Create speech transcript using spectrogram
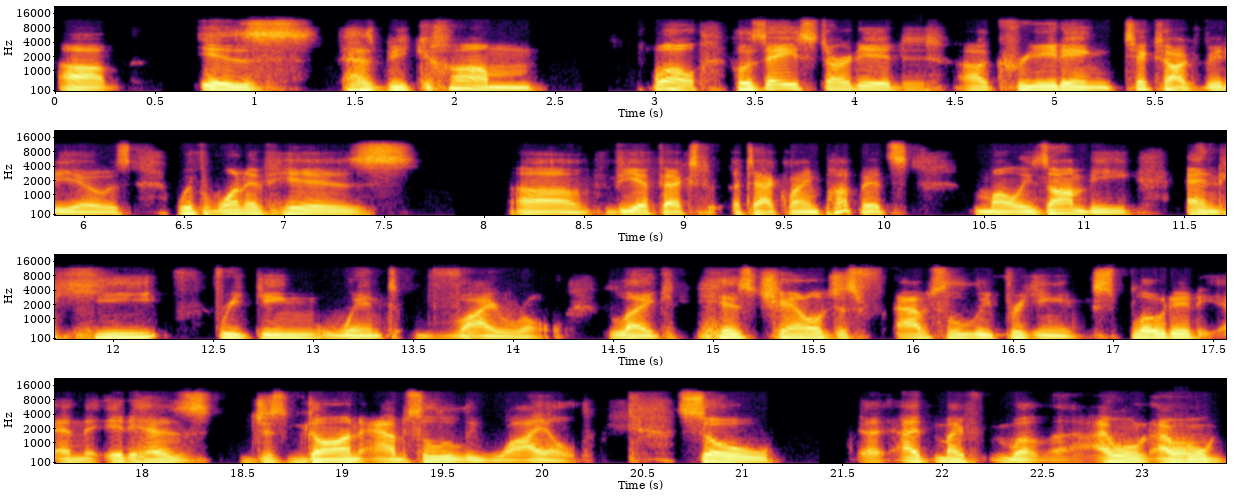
uh, is has become well. Jose started uh, creating TikTok videos with one of his uh, VFX attack line puppets, Molly Zombie, and he freaking went viral. Like his channel just absolutely freaking exploded, and it has just gone absolutely wild. So I, my well, I won't I won't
